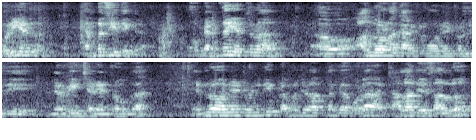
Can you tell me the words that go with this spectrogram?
కొరియన్ ఎంబసీ దగ్గర ఒక పెద్ద ఎత్తున ఆందోళన కార్యక్రమం అనేటువంటిది నిర్వహించాడు ఎంట్రోగా. ఎన్నో అనేటువంటిది ప్రపంచవ్యాప్తంగా కూడా చాలా దేశాల్లో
